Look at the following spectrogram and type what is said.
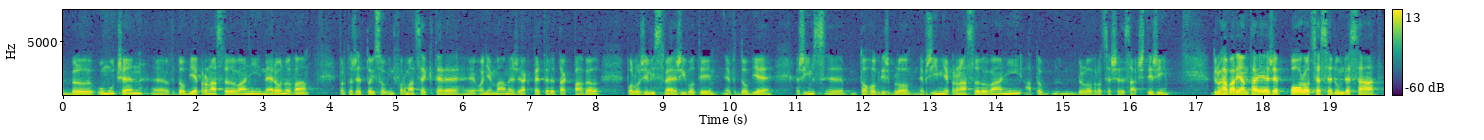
byl umučen eh, v době pronásledování Neronova, protože to jsou informace, které eh, o něm máme, že jak Petr, tak Pavel položili své životy v době Řím, toho, když bylo v Římě pronásledování a to bylo v roce 64. Druhá varianta je, že po roce 70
